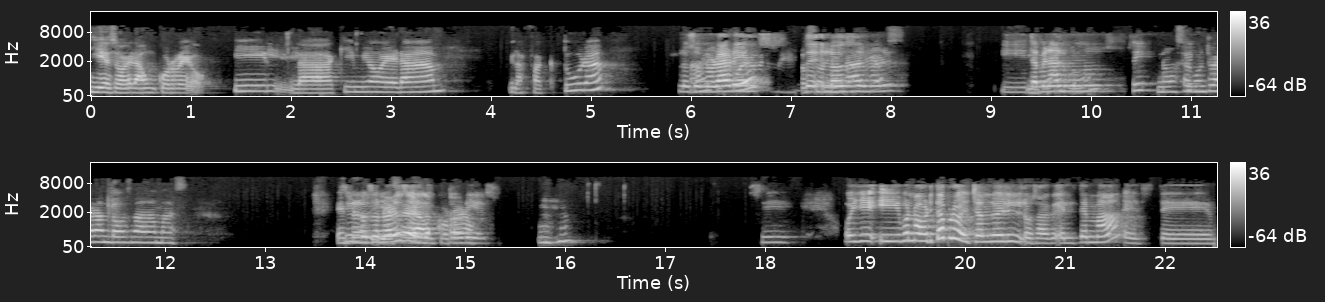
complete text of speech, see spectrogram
Y eso era un correo. Y la quimio era la factura, los honorarios, los, honorarios. Y, también algunos, sí. No, según yo eran dos nada más. sí, los honorarios del doctor y eso. Sí. Oye, y bueno, ahorita aprovechando el, o sea, el tema, este,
